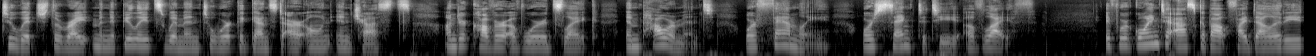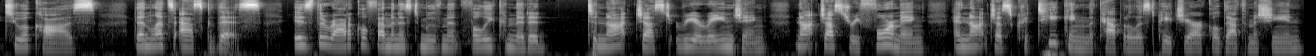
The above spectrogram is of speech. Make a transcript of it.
to which the right manipulates women to work against our own interests under cover of words like empowerment or family or sanctity of life. If we're going to ask about fidelity to a cause, then let's ask this Is the radical feminist movement fully committed to not just rearranging, not just reforming, and not just critiquing the capitalist patriarchal death machine,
